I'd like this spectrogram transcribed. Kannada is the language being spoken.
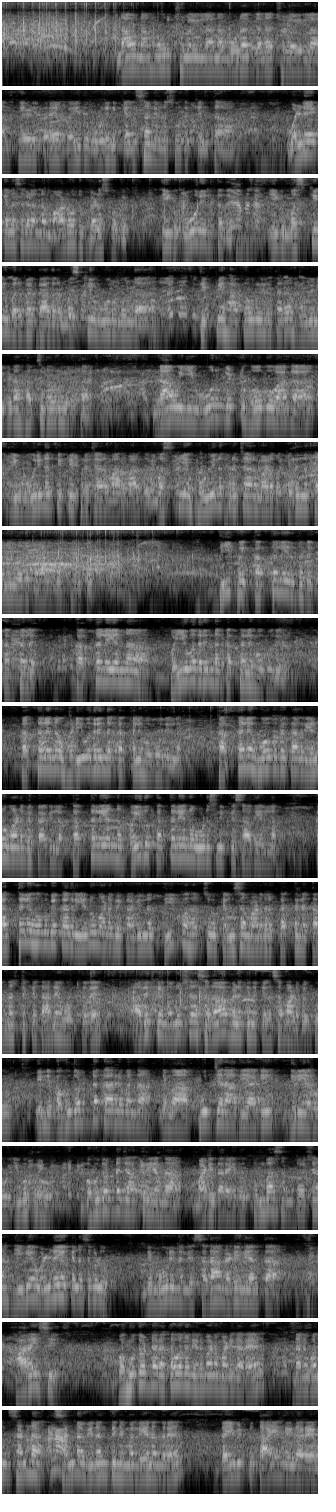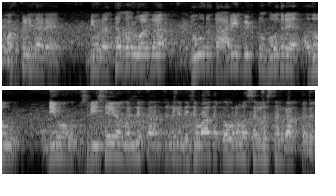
ನಾವು ನಮ್ಮೂರು ಚಲೋ ಇಲ್ಲ ನಮ್ಮೂರಾಗ ಜನ ಚಲೋ ಇಲ್ಲ ಅಂತ ಹೇಳಿ ಬರೇ ಬೈದು ಊರಿನ ಕೆಲಸ ನಿಲ್ಲಿಸುವುದಕ್ಕಿಂತ ಒಳ್ಳೆಯ ಕೆಲಸಗಳನ್ನು ಮಾಡೋದು ಬೆಳೆಸ್ಕೋಬೇಕು. ಈಗ ಊರಿರ್ತದೆ ಈಗ ಮಸ್ಕಿಗೆ ಬರ್ಬೇಕಾದ್ರೆ ಮಸ್ಕಿ ಊರು ಮುಂದ ತಿಪ್ಪಿ ಹಾಕೋರು ಇರ್ತಾರೆ ಹೂವಿನ ಗಿಡ ಹಚ್ಚಿದವರು ಇರ್ತಾರೆ. ನಾವು ಈ ಊರು ಬಿಟ್ಟು ಹೋಗುವಾಗ ಈ ಊರಿನ ತಿಪ್ಪಿ ಪ್ರಚಾರ ಮಾಡಬಾರ್ದು. ಮಸ್ಕಿಯ ಹೂವಿನ ಪ್ರಚಾರ ಮಾಡಬೇಕು. ಇದನ್ನು ಕಲಿಯುವುದು ಬಹಳ ಮುಖ್ಯ ಇರ್ತದೆ. ದೀಪ ಕತ್ತಲೆ ಇರ್ತದೆ ಕತ್ತಲೆ. ಕತ್ತಲೆಯನ್ನ ಬೈಯುವುದರಿಂದ ಕತ್ತಲೆ ಹೋಗುವುದಿಲ್ಲ. ಕತ್ತಲೆ ನಾವು ಹೊಡೆಯುವುದರಿಂದ ಕತ್ತಲೆ ಹೋಗುವುದಿಲ್ಲ. ಕತ್ತಲೆ ಹೋಗಬೇಕಾದ್ರೆ ಏನೂ ಮಾಡಬೇಕಾಗಿಲ್ಲ. ಕತ್ತಲೆಯನ್ನು ಬೈದು ಕತ್ತಲೆಯನ್ನು ಓಡಿಸ್ಲಿಕ್ಕೆ ಸಾಧ್ಯ ಇಲ್ಲ. ಕತ್ತಲೆ ಹೋಗಬೇಕಾದ್ರೆ ಏನೂ ಮಾಡಬೇಕಾಗಿಲ್ಲ. ದೀಪ ಹಚ್ಚುವ ಕೆಲಸ ಮಾಡಿದ್ರೆ ಕತ್ತಲೆ ತನ್ನಷ್ಟಕ್ಕೆ ತಾನೇ ಹೋಗ್ತದೆ. ಅದಕ್ಕೆ ಮನುಷ್ಯ ಸದಾ ಬೆಳಕಿನ ಕೆಲಸ ಮಾಡಬೇಕು. ಇಲ್ಲಿ ಬಹುದೊಡ್ಡ ಕಾರ್ಯವನ್ನ ನಿಮ್ಮ ಪೂಜ್ಯರಾದಿಯಾಗಿ ಹಿರಿಯರು, ಯುವಕರು ಬಹುದೊಡ್ಡ ಜಾತ್ರೆಯನ್ನು ಮಾಡಿದ್ದಾರೆ. ಇದು ತುಂಬಾ ಸಂತೋಷ. ಹೀಗೆ ಒಳ್ಳೆಯ ಕೆಲಸಗಳು ನಿಮ್ಮೂರಿನಲ್ಲಿ ಸದಾ ನಡೀಲಿ ಅಂತ ಹಾರೈಸಿ ಬಹುದೊಡ್ಡ ರಥವನ್ನು ನಿರ್ಮಾಣ ಮಾಡಿದ್ದಾರೆ. ನನಗೊಂದು ಸಣ್ಣ ಸಣ್ಣ ವಿನಂತಿ ನಿಮ್ಮಲ್ಲಿ ಏನಂದ್ರೆ ದಯವಿಟ್ಟು ತಾಯಂದಿರಿದ್ದಾರೆ ಮಕ್ಕಳಿದ್ದಾರೆ ನೀವು ರಥ ಬರುವಾಗ ದೂರ ದಾರಿ ಬಿಟ್ಟು ಹೋದರೆ ಅದು ನೀವು ಶ್ರೀಶೈಲ ಮಲ್ಲಿಕಾರ್ಜುನಿಗೆ ನಿಜವಾದ ಗೌರವ ಸಲ್ಲಿಸ್ದಂಗೆ ಆಗ್ತದೆ.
